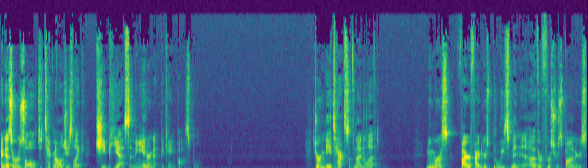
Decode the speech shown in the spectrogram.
And as a result, technologies like GPS and the internet became possible. During the attacks of 9 11, numerous firefighters, policemen, and other first responders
